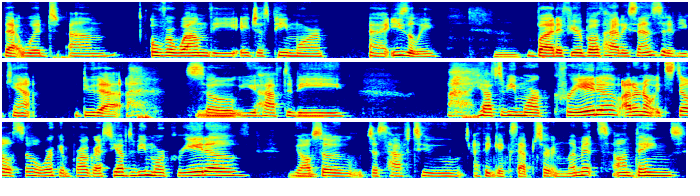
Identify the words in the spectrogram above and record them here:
that would um, overwhelm the hsp more uh, easily mm. but if you're both highly sensitive you can't do that so mm. you have to be mm. you have to be more creative. I don't know. It's still still a work in progress. You have to be more creative. You hmm. also just have to i think accept certain limits on things.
